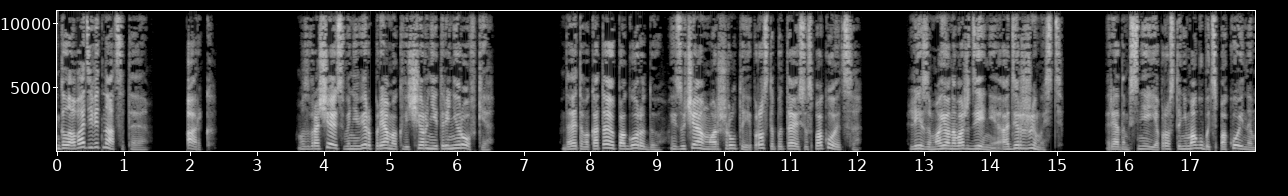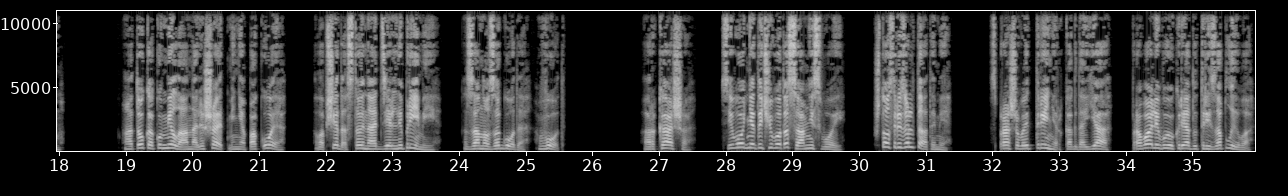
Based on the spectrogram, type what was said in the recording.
Глава девятнадцатая. Арк. Возвращаюсь в универ прямо к вечерней тренировке. До этого катаю по городу, изучаю маршруты и просто пытаюсь успокоиться. Лиза — мое наваждение, одержимость. Рядом с ней я просто не могу быть спокойным. А то, как умело она лишает меня покоя, вообще достойно отдельной премии. Заноза года, вот. Аркаша, сегодня ты чего-то сам не свой. Что с результатами?» — спрашивает тренер, когда я проваливаю к ряду три заплыва.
